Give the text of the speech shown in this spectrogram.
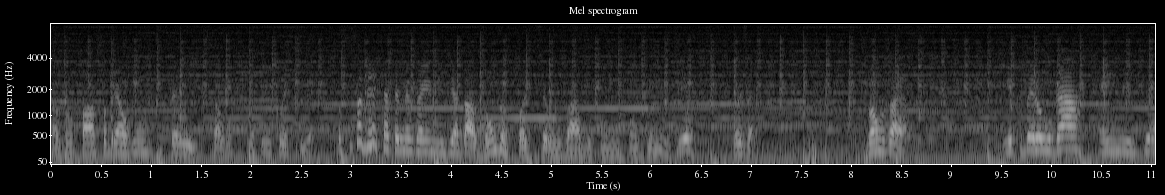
nós vamos falar sobre alguns diferentes, alguns que você não conhecia. Você sabia que até mesmo a energia das ondas pode ser usada como fonte de energia? Pois é. Vamos a ela. Em primeiro lugar, a energia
